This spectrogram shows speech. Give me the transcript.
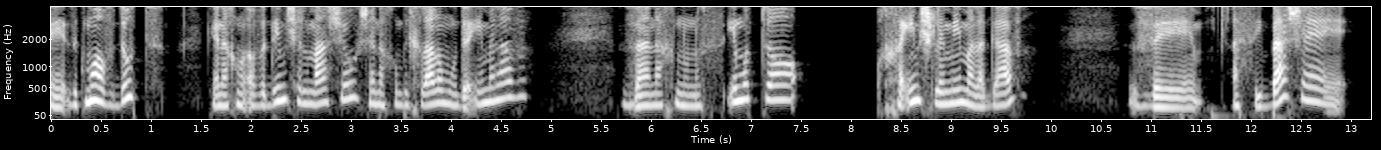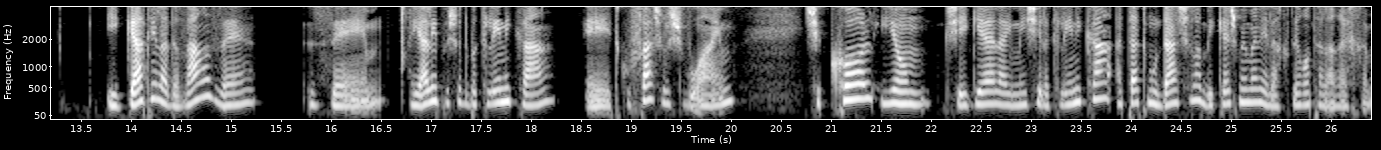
אה, זה כמו עבדות, כי אנחנו עבדים של משהו שאנחנו בכלל לא מודעים אליו, ואנחנו נושאים אותו חיים שלמים על הגב, והסיבה הגעתי לדבר הזה, זה היה לי פשוט בקליניקה אה, תקופה של שבועיים, שכל יום כשהגיעה אליי מישהי לקליניקה, התת מודע שלה ביקש ממני להחזיר אותה לרחם.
